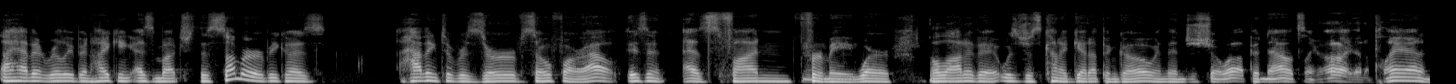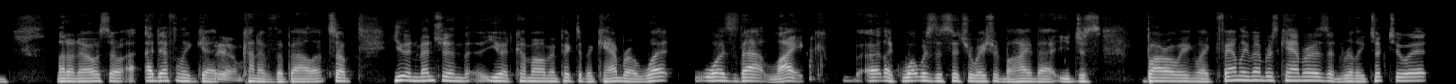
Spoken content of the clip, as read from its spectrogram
I haven't really been hiking as much this summer because having to reserve so far out isn't as fun for mm-hmm. me where a lot of it was just kind of get up and go and then just show up. And now it's like oh i got a plan. And i don't know. So i, I definitely get yeah. kind of the balance. So you had mentioned you had come home and picked up a camera. What was that like? Uh, like what was the situation behind that? You just borrowing like family members' cameras and really took to it?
